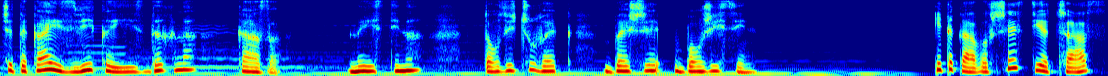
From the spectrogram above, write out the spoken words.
че така извика и издъхна, каза Наистина, този човек – беше Божий син. И така, в шестия час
